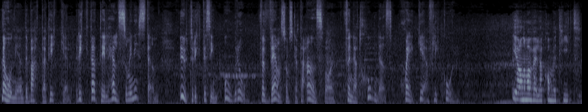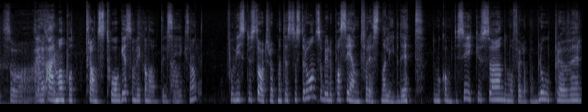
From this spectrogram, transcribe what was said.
när hon i en debattartikel riktad till hälsoministern uttryckte sin oro för vem som ska ta ansvar för nationens skäggiga flickor. Ja, när man väl har kommit hit så är, man på tranståget som vi kan till säga. Ja. För om du startar upp med testosteron så blir du patient för resten av livet ditt. Du må komme til sykehuset, du må følge opp med blodprøver.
